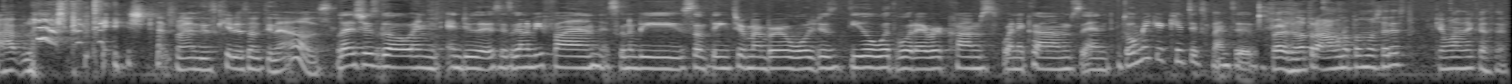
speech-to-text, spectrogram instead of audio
I have low expectations, man. This kid is something else. Let's just go and, and do this. It's gonna be fun. It's gonna be something to remember. We'll just deal with whatever comes when it comes, and don't make your kids expensive. Pero si no trabajamos, no podemos hacer esto. ¿Qué más hay que hacer?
